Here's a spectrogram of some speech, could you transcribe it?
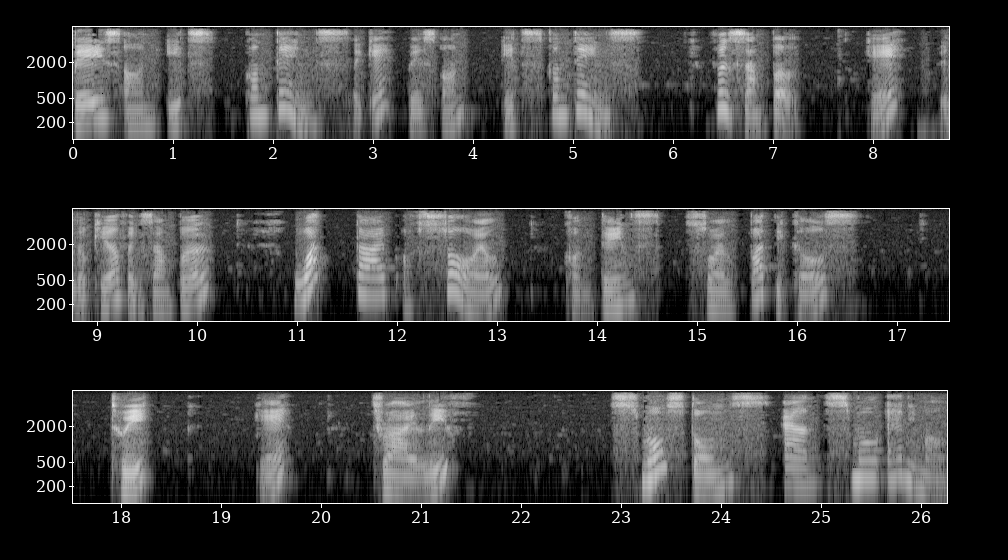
based on its contents. Okay, based on its contents. For example, okay, we look here, for example, what type of soil contains soil particles, twig, okay, dry leaf, small stones, and small animal.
